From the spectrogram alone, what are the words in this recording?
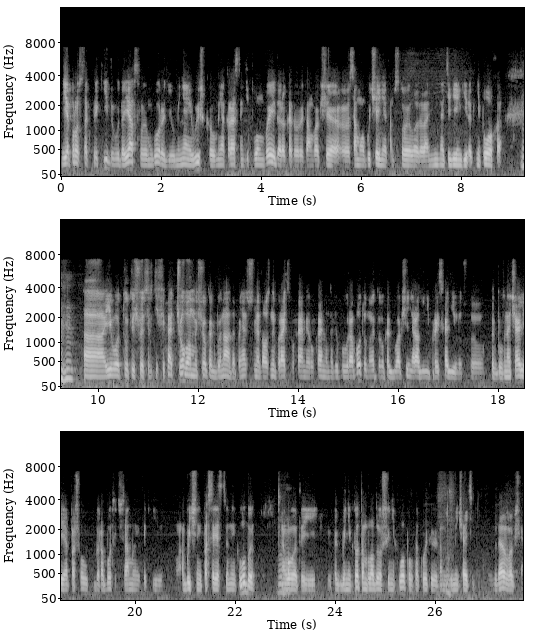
Я просто так прикидываю, да я в своем городе, у меня и вышка, у меня красный диплом Вейдера, который там вообще э, само обучение там стоило да, на те деньги так неплохо. Uh-huh. А, и вот тут еще сертификат, что вам еще как бы надо? Понятно, что меня должны брать руками-руками на любую работу, но этого как бы вообще ни разу не происходило, что как бы вначале я пошел как бы, работать в самые такие обычные посредственные клубы, uh-huh. вот, и как бы никто там в ладоши не хлопал, какой то там замечательный, да, вообще.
